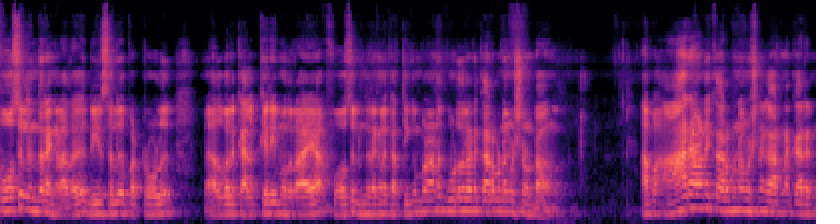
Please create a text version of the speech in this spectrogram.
ഫോസിൽ ഇന്ധനങ്ങൾ അതായത് ഡീസൽ പെട്രോൾ അതുപോലെ കൽക്കരി മുതലായ ഫോസിൽ ഇന്ധനങ്ങൾ കത്തിക്കുമ്പോഴാണ് കൂടുതലായിട്ട് കാർബൺ എമിഷൻ ഉണ്ടാകുന്നത്. അപ്പോൾ ആരാണ് കാർബൺ എമിഷന് കാരണക്കാരൻ?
